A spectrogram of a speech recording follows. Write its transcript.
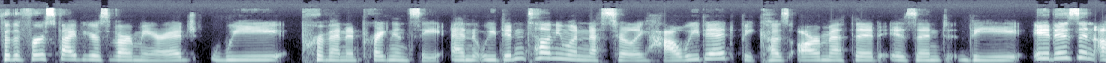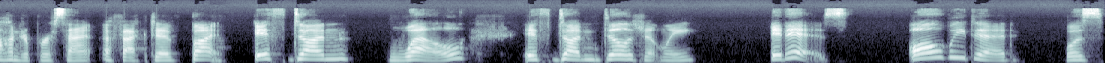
for the first five years of our marriage, we prevented pregnancy and we didn't tell anyone necessarily how we did because our method isn't the, it isn't 100% effective, but if done well, if done diligently, it is. All we did was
